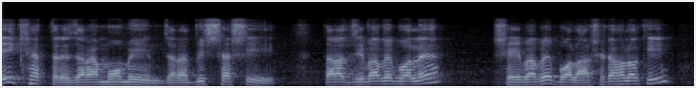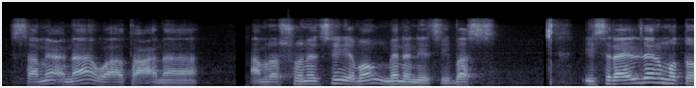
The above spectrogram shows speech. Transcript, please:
এই ক্ষেত্রে যারা মমিন, যারা বিশ্বাসী, তারা যেভাবে বলে, সেইভাবে বলা। সেটা হলো কি? সামে আনা ওয়া আনা আমরা শুনেছি এবং মেনে নিয়েছি। বাস। ইসরায়েলদের মতো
